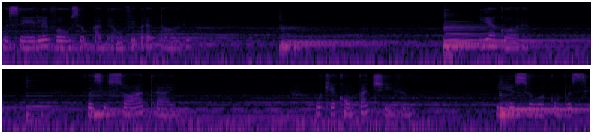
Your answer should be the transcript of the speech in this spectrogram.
Você elevou o seu padrão vibratório. E agora, você só atrai o que é compatível e ressoa com você.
